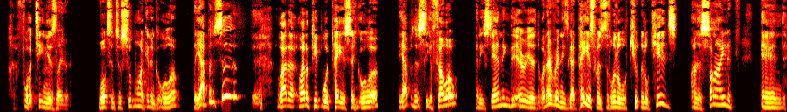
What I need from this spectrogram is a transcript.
14 years later. Walks into a supermarket in Geula. He happens to, a lot of, a lot of people would pay his in Geula. He happens to see a fellow and he's standing there, whatever, and he's got payas with the little cute little kids on the side. And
